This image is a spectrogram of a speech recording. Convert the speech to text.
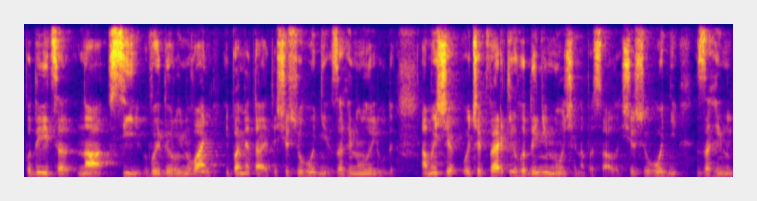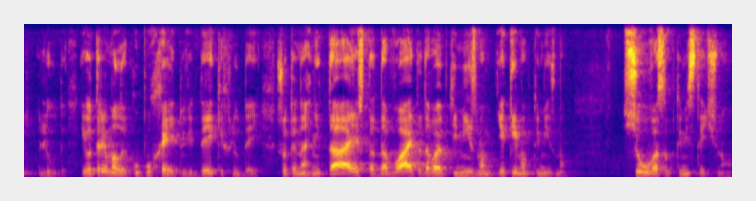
подивіться на всі види руйнувань і пам'ятайте, що сьогодні загинули люди. А ми ще о четвертій годині ночі написали, що сьогодні загинуть люди. І отримали купу хейту від деяких людей. Що ти нагнітаєш, та давай, та давай оптимізмом. Яким оптимізмом? Що у вас оптимістичного?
